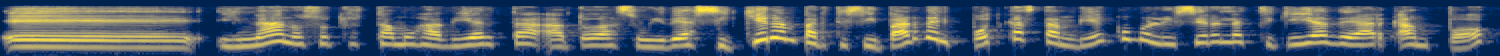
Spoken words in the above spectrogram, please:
Eh, y nada, nosotros estamos abiertas a todas sus ideas. Si quieren participar del podcast también, como lo hicieron las chiquillas de Ark and Pop,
